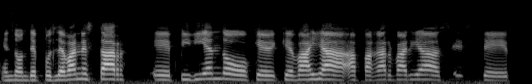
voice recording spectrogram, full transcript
en donde pues le van a estar eh, pidiendo que, vaya a pagar varias, este,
